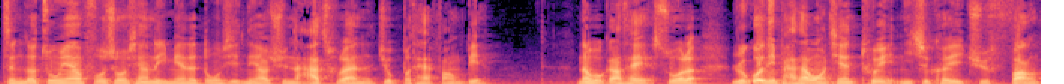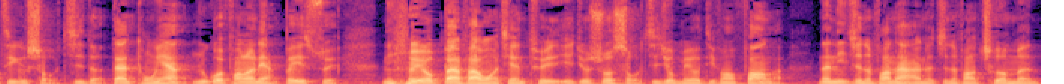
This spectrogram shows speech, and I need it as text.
整个中央扶手箱里面的东西你要去拿出来呢，就不太方便。那我刚才也说了，如果你把它往前推，你是可以去放这个手机的。但同样，如果放了两杯水，你没有办法往前推，也就是说手机就没有地方放了。那你只能放哪儿呢？只能放车门。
